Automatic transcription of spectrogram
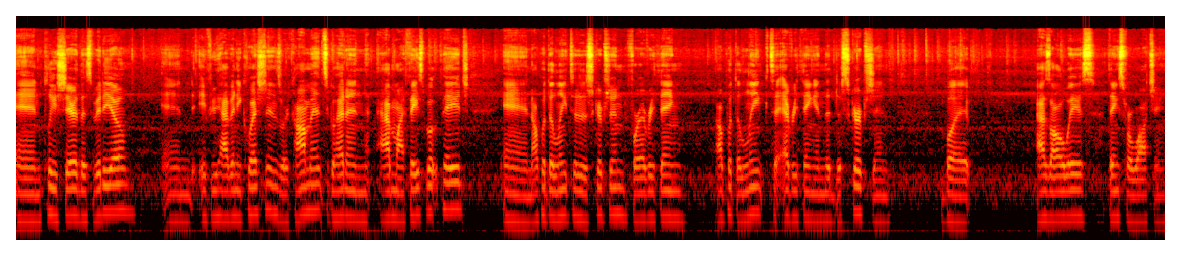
and please share this video. And if you have any questions or comments go ahead and add my Facebook page and I'll put the link to the description for everything. I'll put the link to everything in the description. But as always thanks for watching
